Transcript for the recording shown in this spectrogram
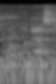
Lo voy a poner así.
